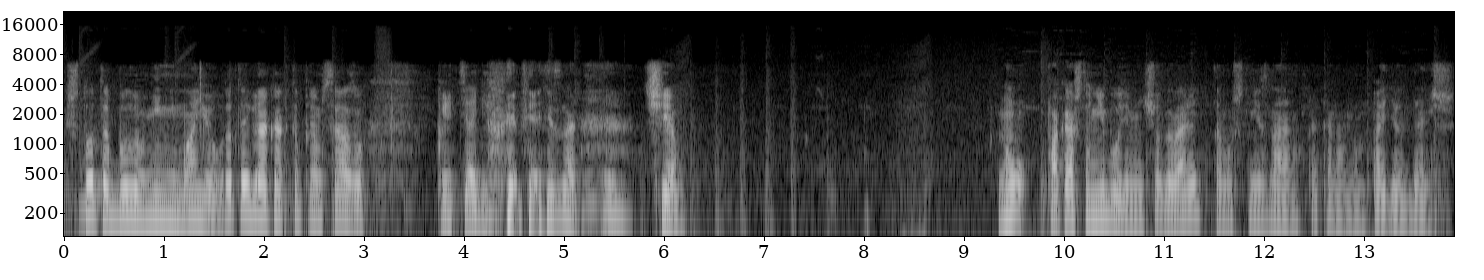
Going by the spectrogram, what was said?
что-то было в ней не мое. Вот эта игра как-то прям сразу притягивает, я не знаю, чем. Ну, пока что не будем ничего говорить, потому что не знаю, как она нам пойдет дальше.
